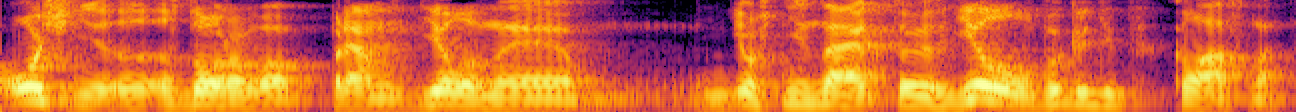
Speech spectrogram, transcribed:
очень здорово прям сделанные, я уж не знаю, кто их делал, выглядит классно.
